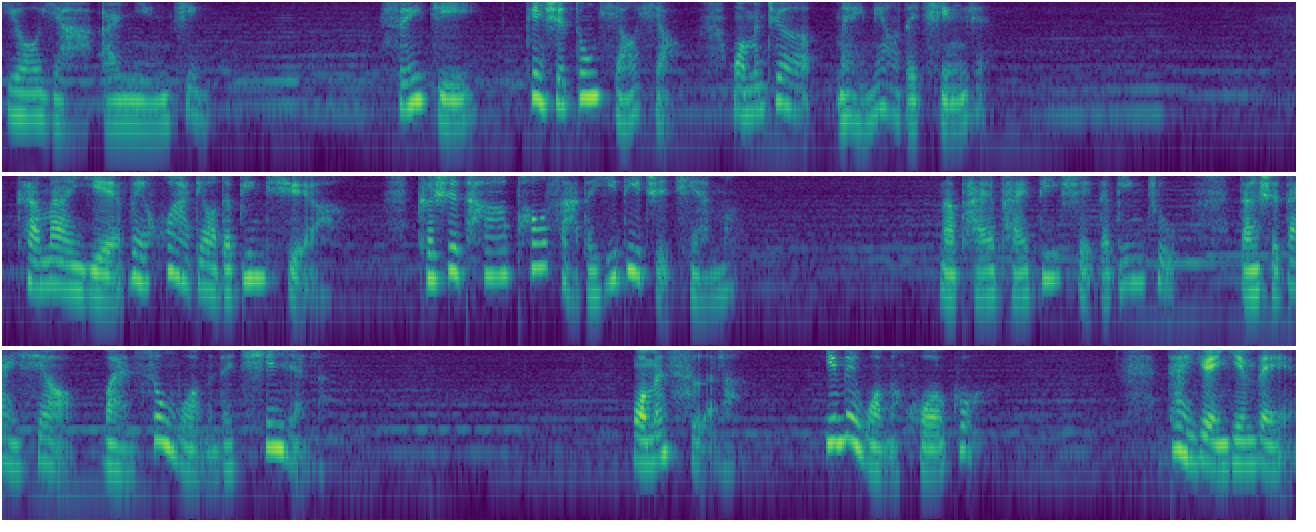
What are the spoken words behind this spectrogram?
优雅而宁静。随即便是冬小小，我们这美妙的情人。看漫野未化掉的冰雪啊，可是他抛洒的一地纸钱吗？那排排滴水的冰柱，当是带笑晚送我们的亲人了。我们死了，因为我们活过。但愿因为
